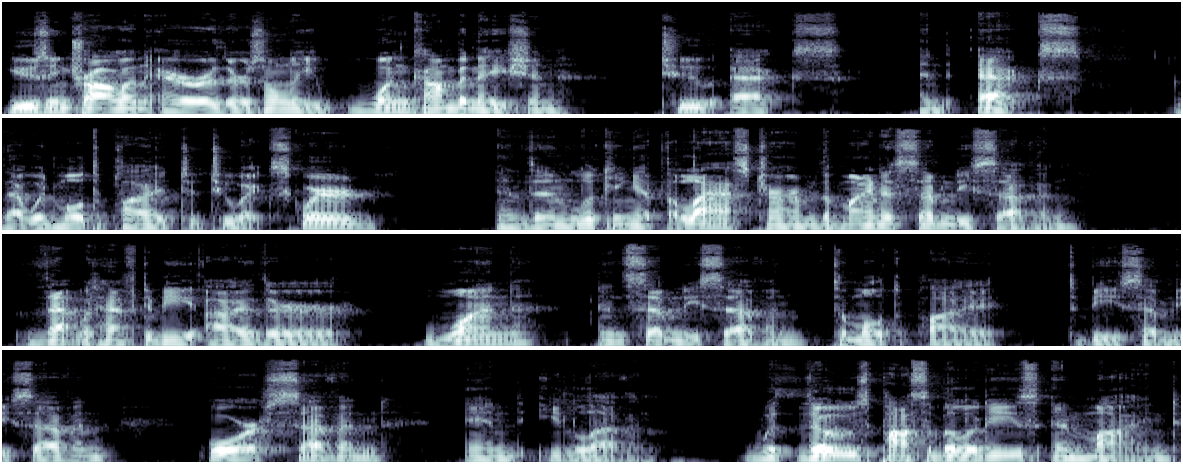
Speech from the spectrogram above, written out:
using trial and error, there's only one combination, 2x and x, that would multiply to 2x squared. And then looking at the last term, the minus 77, that would have to be either 1 and 77 to multiply to be 77, or 7 and 11. With those possibilities in mind,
